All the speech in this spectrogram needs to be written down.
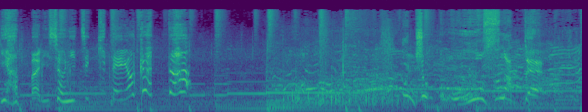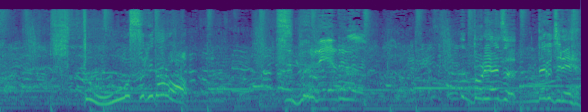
やっぱり初日来てよかった。ちょっと多すなって。人多すぎだろ潰れる。とりあえず出口に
